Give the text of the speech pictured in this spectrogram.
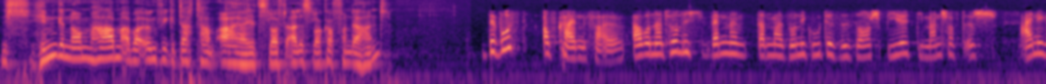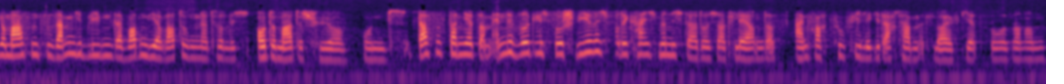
nicht hingenommen haben, aber irgendwie gedacht haben, ah ja, jetzt läuft alles locker von der Hand? Bewusst auf keinen Fall. Aber natürlich, wenn man dann mal so eine gute Saison spielt, die Mannschaft ist einigermaßen zusammengeblieben, da werden die Erwartungen natürlich automatisch höher. Und dass es dann jetzt am Ende wirklich so schwierig wurde, kann ich mir nicht dadurch erklären, dass einfach zu viele gedacht haben, es läuft jetzt so, sondern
